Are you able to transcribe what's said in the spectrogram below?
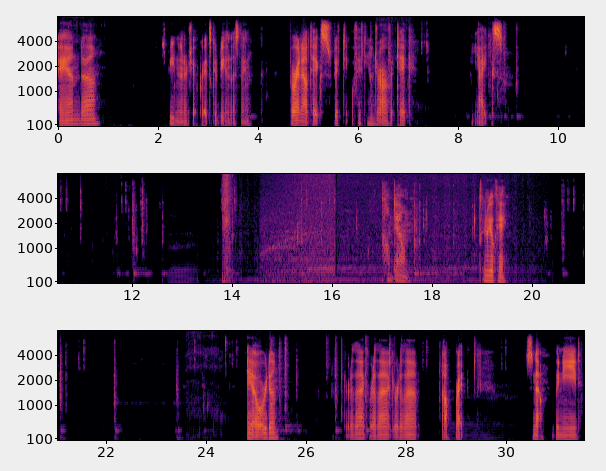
And, uh, speed and energy upgrades could be in this thing. But right now it takes 50, 1500 R for tick. Yikes. Calm down. It's gonna be okay. Anyway, what we're we doing? Get rid of that, get rid of that, get rid of that. Oh, right. So now, we need...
